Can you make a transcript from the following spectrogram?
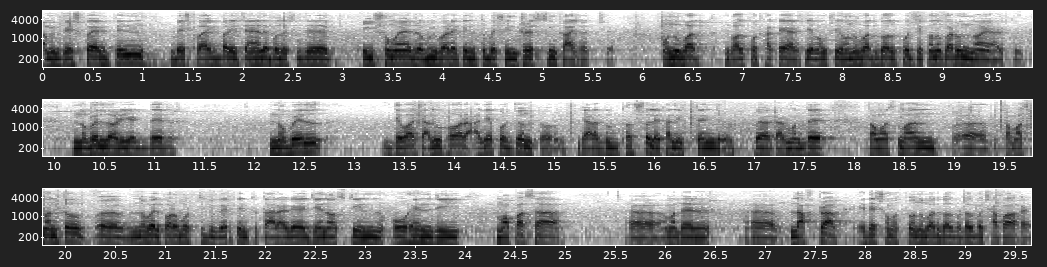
আমি বেশ কয়েকদিন, বেশ কয়েকবার এই চ্যানেলে বলেছি যে এই সময় রবিবারে কিন্তু বেশ ইন্টারেস্টিং কাজ হচ্ছে। অনুবাদ গল্প থাকে আর কি এবং সেই অনুবাদ গল্প যে কোনো কারণ নয় আর কি। নোবেল লরিয়েটদের নোবেল দেওয়া চালু হওয়ার আগে পর্যন্ত যারা দুর্ধর্ষ লেখা লিখতেন তার মধ্যে থমাস মান থমাস মান তো নোবেল পরবর্তী যুগের, কিন্তু তার আগে Jane Austen O Henry Maupassant আমাদের লাভক্রাফট এদের সমস্ত অনুবাদ গল্প টল্প ছাপা হয়।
